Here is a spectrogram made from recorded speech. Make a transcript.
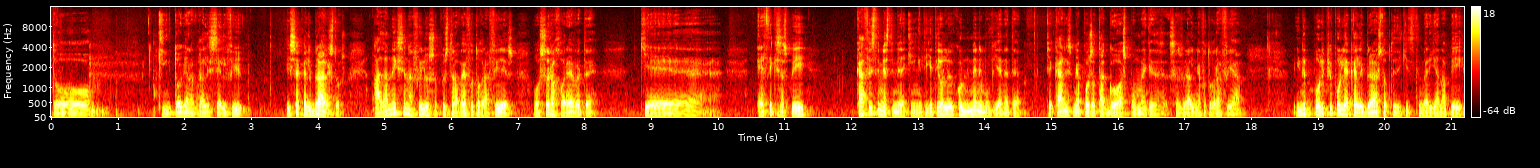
το, κινητό για να βγάλεις selfie, είσαι ακαλυμπράριστος. Αλλά αν έχεις ένα φίλο ο οποίος τραβάει φωτογραφίες όση ώρα χορεύεται και έρθει και σας πει καθίστε μια στιγμή ακίνητη γιατί όλοι οι οικονομημένοι μου βγαίνετε και κάνεις μια πόζα ταγκό, ας πούμε, και σας βγάλει μια φωτογραφία. Είναι πολύ πιο πολύ ακαλυμπράριστο από τη δική της μεριά να πει:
